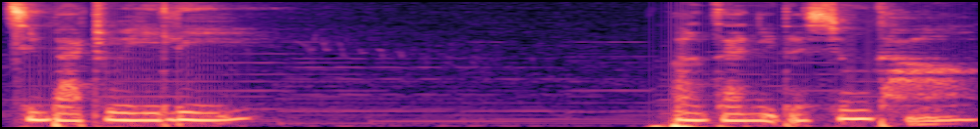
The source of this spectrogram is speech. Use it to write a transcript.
请把注意力放在你的胸膛，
